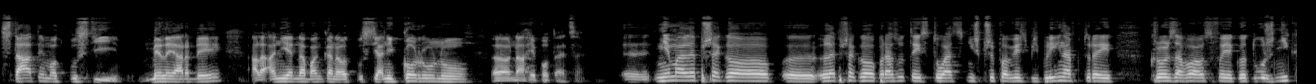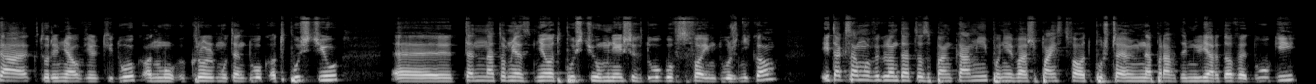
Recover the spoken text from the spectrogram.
Stát jim odpustí miliardy, ale ani jedna banka neodpustí ani korunu uh, na hypotéce. Nie ma lepszego, lepszego obrazu tej sytuacji niż przypowieść biblijna, w której król zawołał swojego dłużnika, który miał wielki dług. On mu, król mu ten dług odpuścił. Ten natomiast nie odpuścił mniejszych długów swoim dłużnikom i tak samo wygląda to z bankami, ponieważ państwa odpuszczają im naprawdę miliardowe długi,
